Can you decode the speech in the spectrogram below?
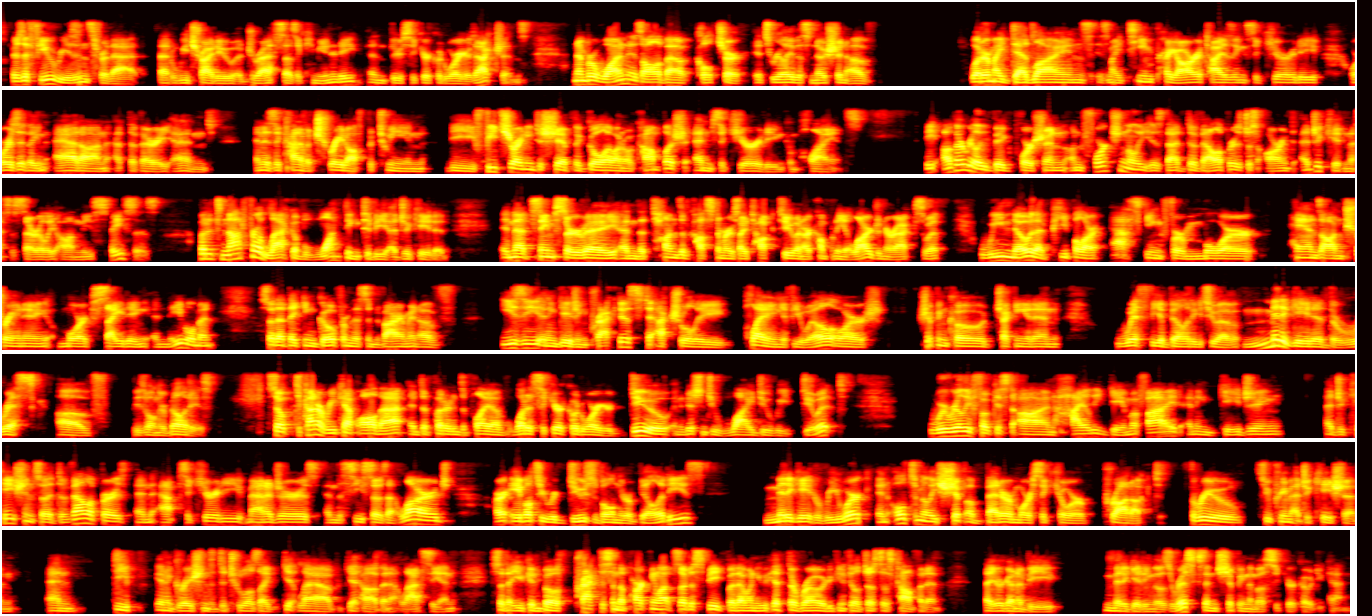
There's a few reasons for that that we try to address as a community and through Secure Code Warriors actions. Number one is all about culture. It's really this notion of what are my deadlines? Is my team prioritizing security or is it like an add on at the very end? And is it kind of a trade off between the feature I need to ship, the goal I want to accomplish, and security and compliance? The other really big portion, unfortunately, is that developers just aren't educated necessarily on these spaces but it's not for lack of wanting to be educated. In that same survey and the tons of customers I talk to and our company at large interacts with, we know that people are asking for more hands on training, more exciting enablement so that they can go from this environment of easy and engaging practice to actually playing, if you will, or shipping code, checking it in with the ability to have mitigated the risk of these vulnerabilities. So to kind of recap all that and to put it into play of what does Secure Code Warrior do in addition to why do we do it, we're really focused on highly gamified and engaging education so that developers and app security managers and the CISOs at large are able to reduce vulnerabilities, mitigate rework, and ultimately ship a better, more secure product through Supreme Education and deep integrations into tools like GitLab, GitHub, and Atlassian so that you can both practice in the parking lot, so to speak, but then when you hit the road, you can feel just as confident that you're going to be mitigating those risks and shipping the most secure code you can.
